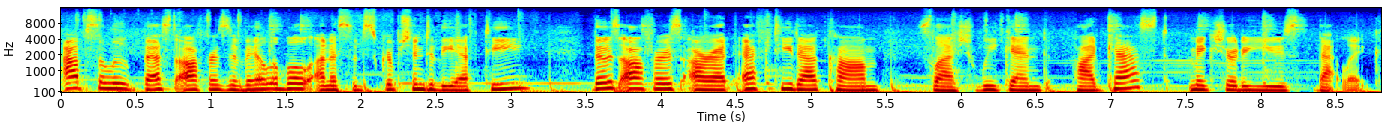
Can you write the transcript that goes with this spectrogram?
absolute best offers available on a subscription to the FT. Those offers are at ft.com slash weekend podcast. Make sure to use that link.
